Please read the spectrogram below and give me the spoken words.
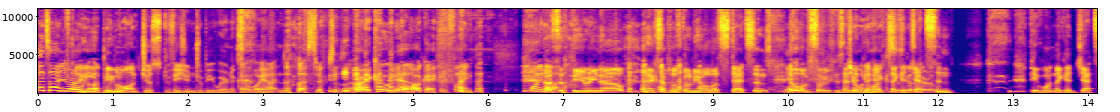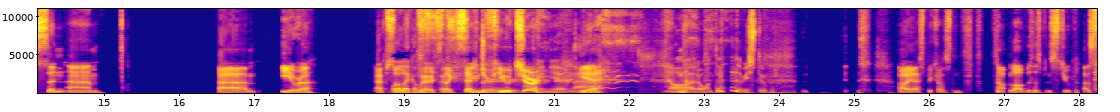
I thought you were like, we- we people wa- want just Vision to be wearing a cowboy hat in the last episode. All right, cool. Yeah, okay, fine. Why not? That's the theory now. Next episode's going to be all about Stetsons. No, but some people said Jonah that they want like a gonna turn up. Jetson. people want like a Jetson um um era episode like where f- it's like set in the future. thing, Yeah, nah. Yeah. No, I don't want that. That'd be stupid. Oh yes, because not love. this has been stupid. Has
